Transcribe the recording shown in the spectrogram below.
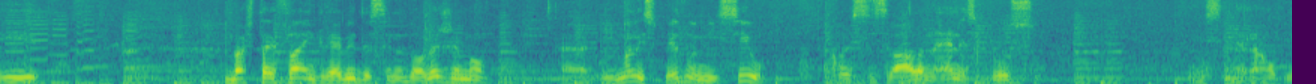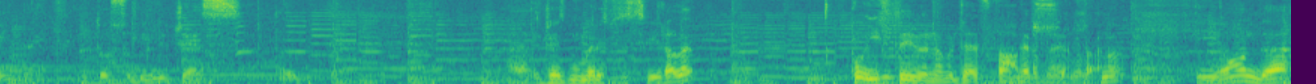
I baš taj Flying Rabbit, da se nadovežemo, e, imali smo jednu emisiju koja se zvala na NS Plusu, mislim da Round Midnight, i to su bili jazz, to je, jazz numere su se svirale, Po isto imenom jazz standardu. Apsolutno. I onda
